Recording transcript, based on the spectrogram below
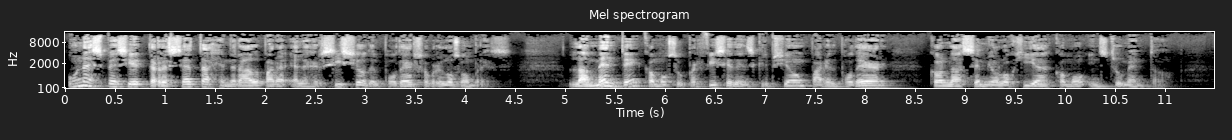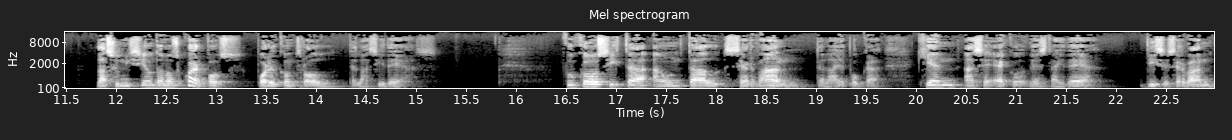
una especie de receta general para el ejercicio del poder sobre los hombres. La mente como superficie de inscripción para el poder, con la semiología como instrumento, la sumisión de los cuerpos por el control de las ideas. Foucault cita a un tal Servan de la época, quien hace eco de esta idea. Dice Servan,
